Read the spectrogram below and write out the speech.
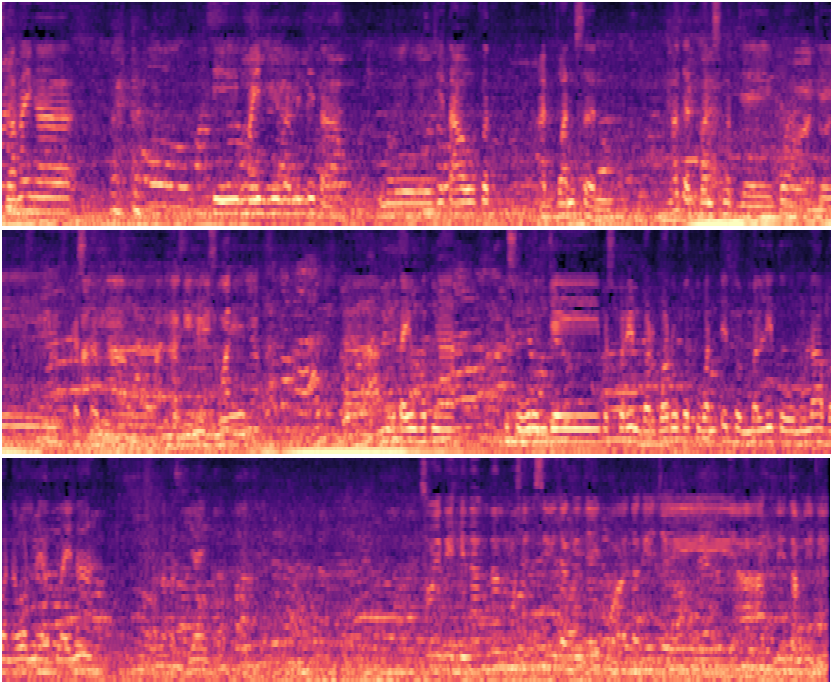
Kasla nga nga ti mind mo kami dita no di tao kat advancean ag advance mat jay ko jay Ang, mga uh, ang naging limits, N1 niya. Amo tayo mat nga isurum jay pas pa rin barbaro ko 20 ton malito no laban awan may apply na. Malakas jay So ini hinandol mo sin si dagi jay ko, dagi jay uh, atletam ini.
